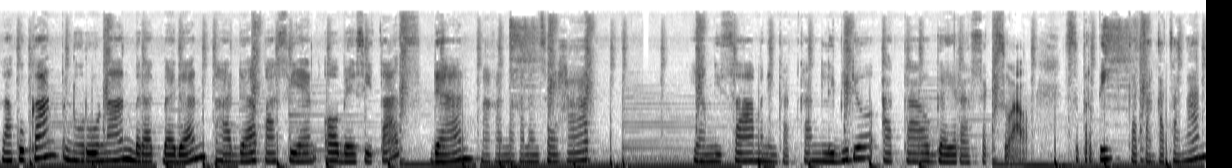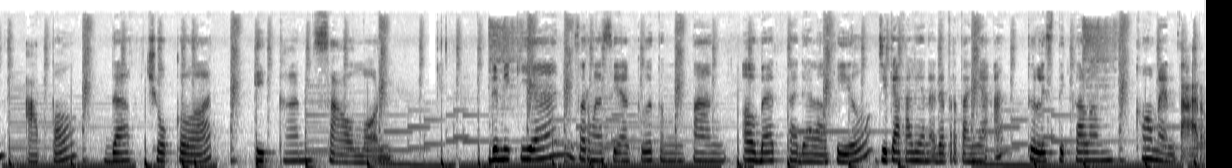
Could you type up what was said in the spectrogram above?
Lakukan penurunan berat badan pada pasien obesitas dan makan makanan sehat yang bisa meningkatkan libido atau gairah seksual seperti kacang-kacangan, apel, dark chocolate, ikan salmon. Demikian informasi aku tentang obat tadalafil. Jika kalian ada pertanyaan, tulis di kolom komentar.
